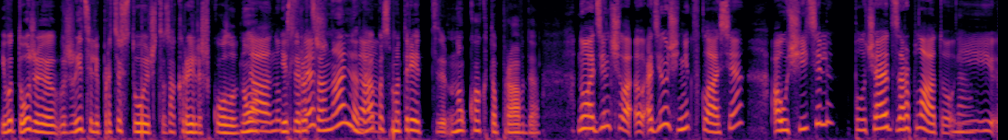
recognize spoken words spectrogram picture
и вот тоже жители протестуют, что закрыли школу. Но да, ну, если рационально, да. да, посмотреть, ну, как-то правда. Ну, один, человек, один ученик в классе, а учитель получают зарплату. Да. И,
